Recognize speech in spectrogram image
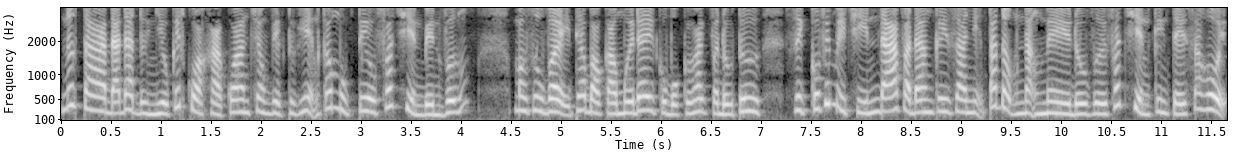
nước ta đã đạt được nhiều kết quả khả quan trong việc thực hiện các mục tiêu phát triển bền vững. Mặc dù vậy, theo báo cáo mới đây của Bộ Kế hoạch và Đầu tư, dịch COVID-19 đã và đang gây ra những tác động nặng nề đối với phát triển kinh tế xã hội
